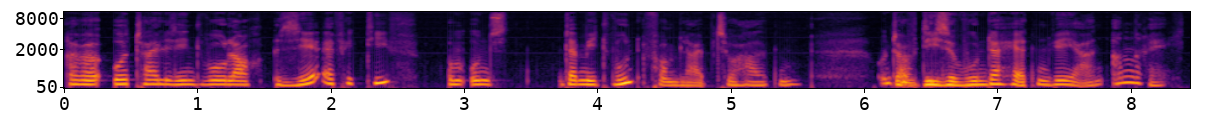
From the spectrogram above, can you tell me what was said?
Aber Urteile sind wohl auch sehr effektiv, um uns damit Wunder vom Leib zu halten. Und auf diese Wunder hätten wir ja ein Anrecht.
